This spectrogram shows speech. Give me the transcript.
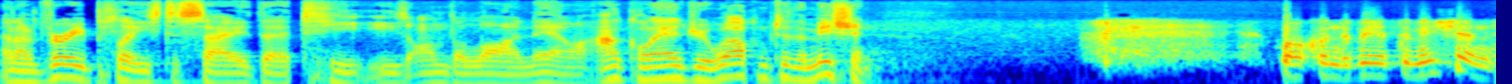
and I'm very pleased to say that he is on the line now. Uncle Andrew, welcome to the mission. Welcome to be at the mission.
